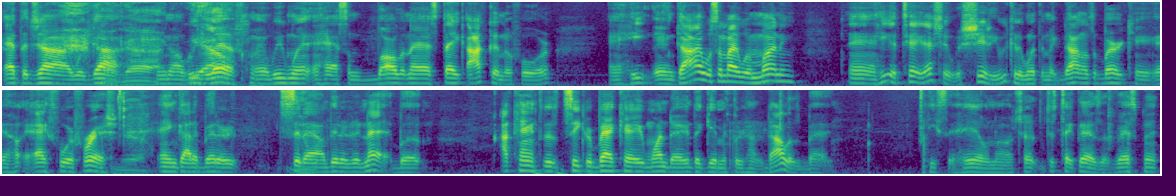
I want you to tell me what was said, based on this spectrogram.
at the job with God. Oh, God. You know, we We out. left and we went and had some balling ass steak I couldn't afford. And he and Guy was somebody with money, and he'd tell you that shit was shitty. We could have went to McDonald's or Burger King and h- asked for it fresh, Yeah. and got a better sit down dinner than that. But I came to the secret back cave one day. And they give me three hundred dollars back. He said, "Hell no, Chuck, just take that as an investment.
